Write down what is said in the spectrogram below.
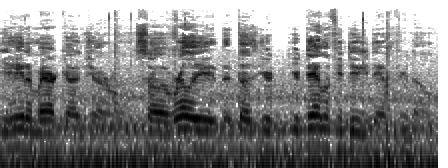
you hate America in general. So really, it does. You're you're damned if you do, you're damned if you don't.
